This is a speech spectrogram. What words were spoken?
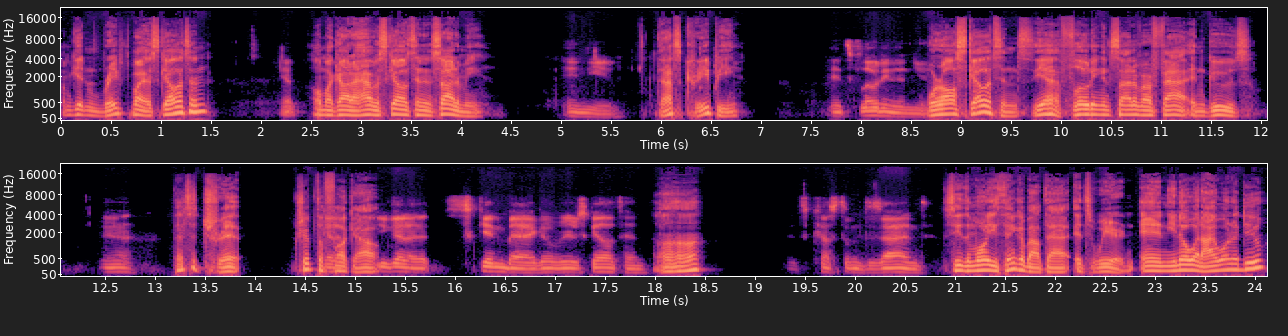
I'm getting raped by a skeleton? Yep. Oh my god, I have a skeleton inside of me. In you. That's creepy. It's floating in you. We're all skeletons. Yeah, floating inside of our fat and goos. yeah. That's a trip. Trip the got a- fuck out. You got a skin bag over your skeleton. Uh huh. It's custom designed. See, the more you think about that, it's weird. And you know what I want to do?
